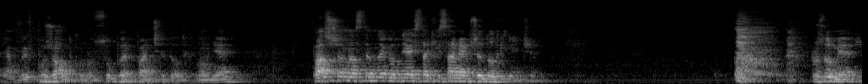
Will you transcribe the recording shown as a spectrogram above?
A ja mówię, w porządku, no super, Pan Cię dotknął, nie? Patrzę, następnego dnia jest taki sam jak przed dotknięciem. Rozumiesz?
